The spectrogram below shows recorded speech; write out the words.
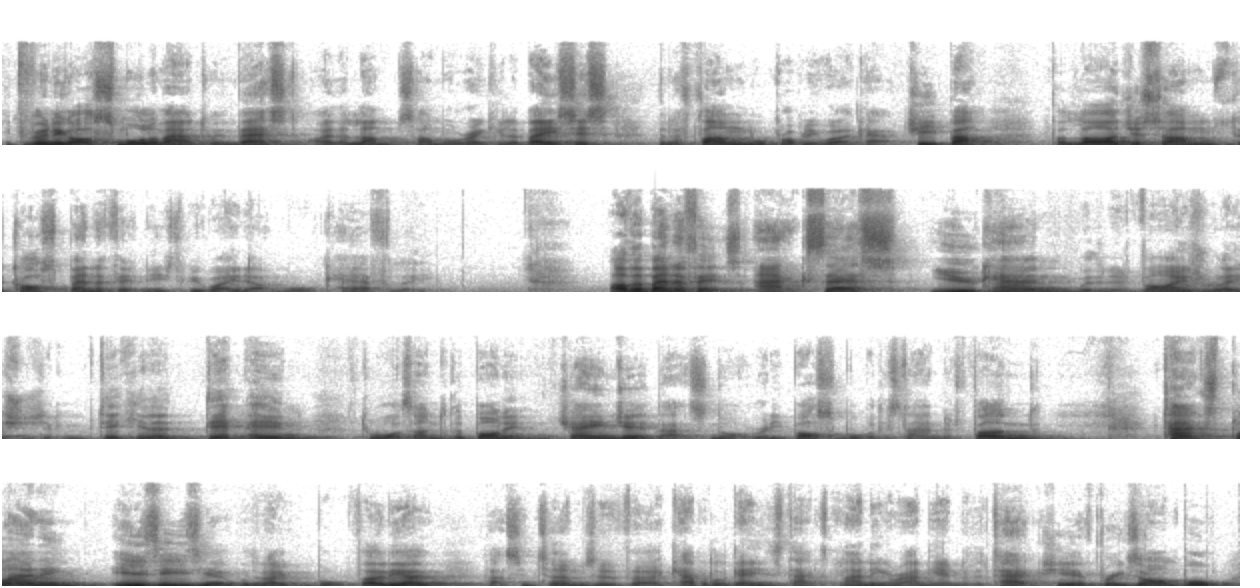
If you've only got a small amount to invest, either lump sum or regular basis, then a fund will probably work out cheaper. For larger sums, the cost benefit needs to be weighed up more carefully. Other benefits, access, you can, with an advised relationship in particular, dip in to what's under the bonnet and change it. That's not really possible with a standard fund. Tax planning is easier with an open portfolio. That's in terms of uh, capital gains tax planning around the end of the tax year, for example.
